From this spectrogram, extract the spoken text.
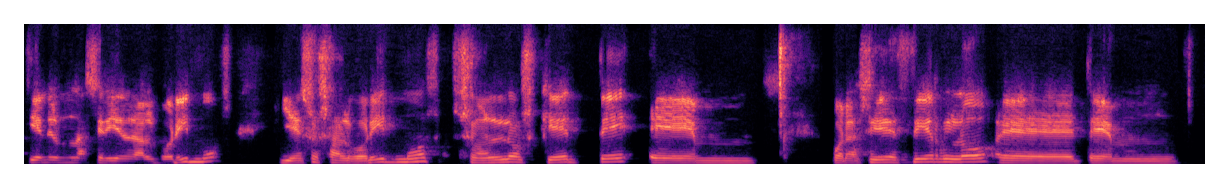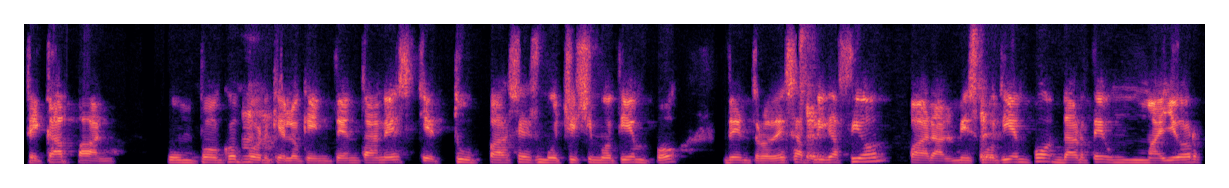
tienen una serie de algoritmos y esos algoritmos son los que te, em, por así decirlo, eh, te, te capan un poco porque lo que intentan es que tú pases muchísimo tiempo dentro de esa aplicación para al mismo tiempo darte un mayor,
